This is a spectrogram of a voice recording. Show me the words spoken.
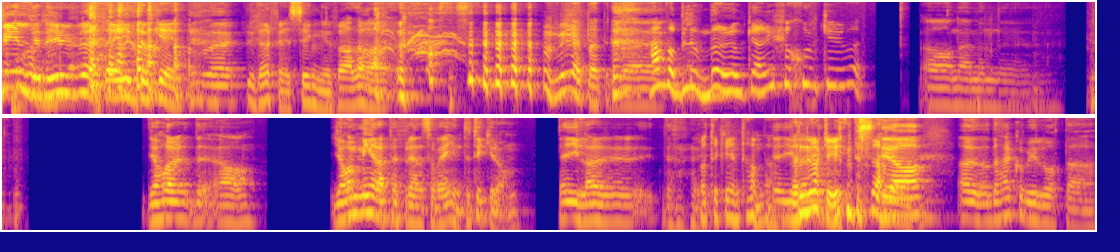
Bilden i huvudet är inte okej. Nej. Det är därför jag är singel. För alla bara vet att han bara blundar och runkar. Han är så sjuk i huvudet. Ja, nej men... eh, Jag har, det- ja. Jag har mera preferenser vad jag inte tycker om. Jag gillar... Vad tycker inte om då? Gillar- Nu vart det ju intressant. Ja, och det här kommer ju låta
